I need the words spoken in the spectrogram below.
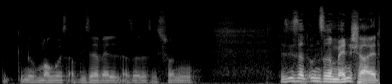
gibt genug Mongos auf dieser Welt. Also das ist schon, das ist halt unsere Menschheit.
